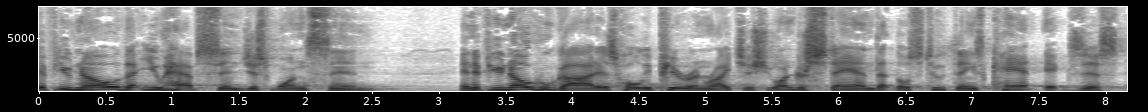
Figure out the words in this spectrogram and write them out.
If you know that you have sinned, just one sin, and if you know who God is, holy, pure, and righteous, you understand that those two things can't exist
